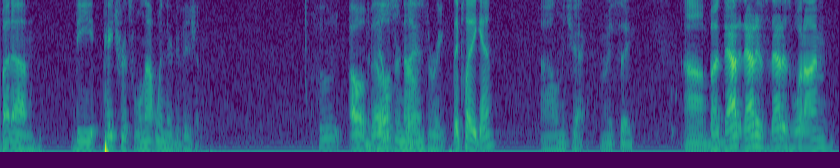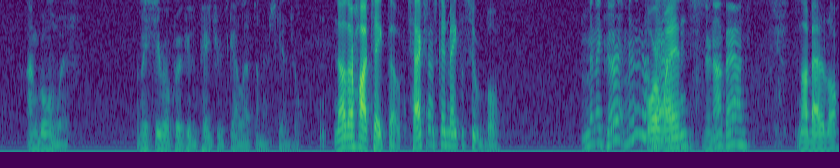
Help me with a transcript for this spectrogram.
But um, the Patriots will not win their division. Who? Oh, the Bills. Bills are nine Bills. and three. They play again. Uh, let me check. Let me see. Um, but that that is that is what I'm I'm going with. Let me see real quick who the Patriots got left on their schedule. Another hot take though. Texans could make the Super Bowl. I mean, they could. I mean, Four bad. wins. They're not bad. Not bad at all.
